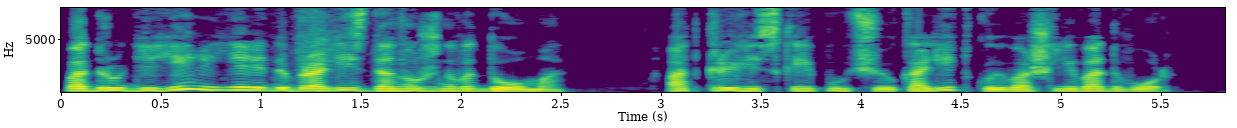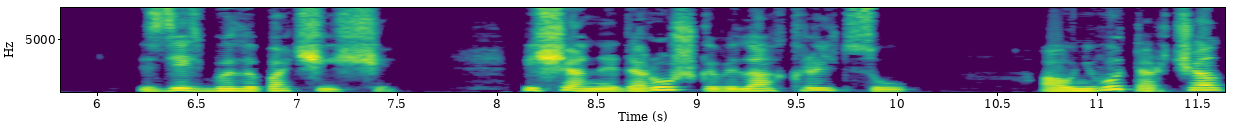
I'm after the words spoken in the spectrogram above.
подруги еле-еле добрались до нужного дома, открыли скрипучую калитку и вошли во двор. Здесь было почище. Песчаная дорожка вела к крыльцу, а у него торчал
